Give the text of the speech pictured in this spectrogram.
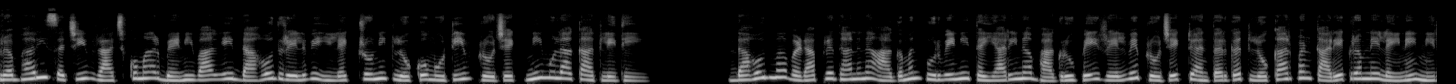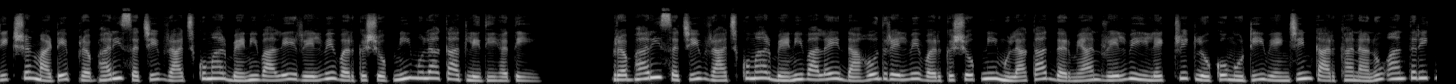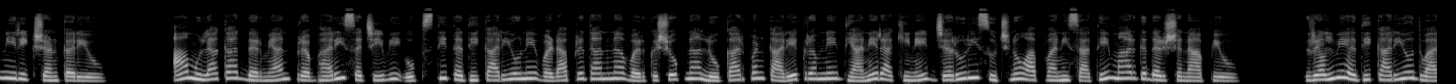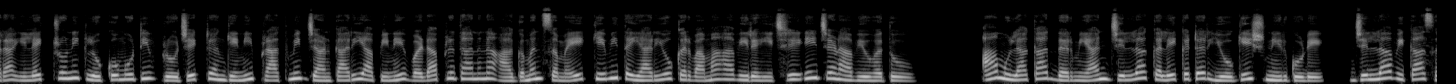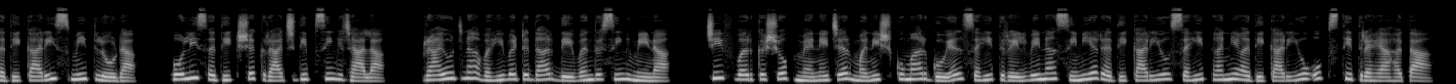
પ્રભારી સચિવ રાજકુમાર બેનીવાલે દાહોદ રેલવે ઇલેક્ટ્રોનિક લોકોમોટિવ પ્રોજેક્ટની મુલાકાત લીધી. દાહોદમાં વડાપ્રધાનના આગમન પૂર્વેની તૈયારીના ભાગરૂપે રેલવે પ્રોજેક્ટ અંતર્ગત લોકાર્પણ કાર્યક્રમને લઈને નિરીક્ષણ માટે પ્રભારી સચિવ રાજકુમાર બેનીવાલે રેલવે વર્કશોપની મુલાકાત લીધી હતી. પ્રભારી સચિવ રાજકુમાર બેનીવાલાએ દાહોદ રેલવે વર્કશોપની મુલાકાત દરમિયાન રેલવે ઇલેક્ટ્રિક લોકોમોટિવ એન્જિન કારખાનાનું આંતરિક નિરીક્ષણ કર્યું. આ મુલાકાત દરમિયાન પ્રભારી સચિવે ઉપસ્થિત અધિકારીઓને વડાપ્રધાનના વર્કશોપના લોકાર્પણ કાર્યક્રમને ધ્યાને રાખીને જરૂરી સૂચનો આપવાની સાથે માર્ગદર્શન આપ્યું. રેલવે અધિકારીઓ દ્વારા ઇલેક્ટ્રોનિક લોકોમોટિવ પ્રોજેક્ટ અંગેની પ્રાથમિક જાણકારી આપીને વડાપ્રધાનના આગમન સમયે કેવી તૈયારીઓ કરવામાં આવી રહી છે એ જણાવ્યું હતું. આ મુલાકાત દરમિયાન જિલ્લા કલેક્ટર યોગેશ નિરગુડે, જિલ્લા વિકાસ અધિકારી સ્મિત લોડા, પોલીસ અધિક્ષક રાજદીપસિંહ ઝાલા, પ્રાયોજના વહીવટદાર Devendrasinh Meena chief workshop manager Manishkumar Goyal સહિત રેલવેના સિનિયર અધિકારીઓ સહિત અન્ય અધિકારીઓ ઉપસ્થિત રહ્યા હતા.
